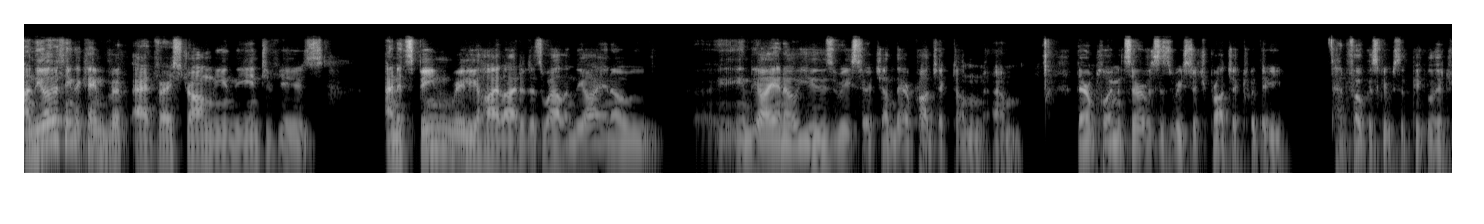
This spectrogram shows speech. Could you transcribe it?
And the other thing that came out very strongly in the interviews, and it's been really highlighted as well in the INO, in the INOU's research on their project on um, their employment services research project, where they had focus groups of people who'd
